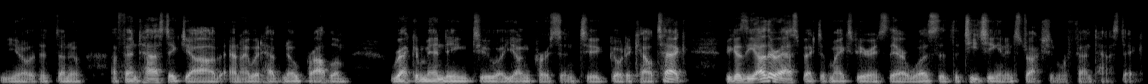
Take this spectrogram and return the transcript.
you know, they've done a, a fantastic job. And I would have no problem recommending to a young person to go to Caltech because the other aspect of my experience there was that the teaching and instruction were fantastic.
